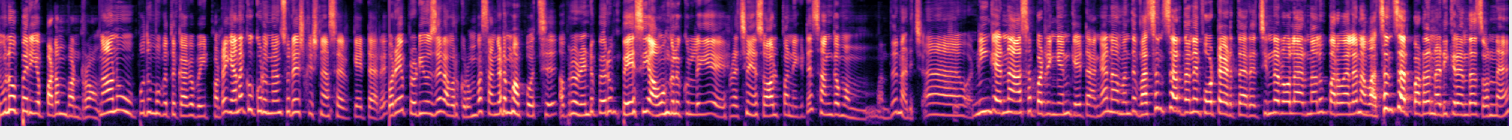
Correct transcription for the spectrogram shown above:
இவ்வளோ பெரிய படம் பண்றோம். நானும் புதுமுகத்துக்காக வெயிட் பண்றேன். எனக்கு கொடுங்கன்னு சுரேஷ் கிருஷ்ணா சார் கேட்டாரு. ஒரே ப்ரொடியூசர் அவருக்கு ரொம்ப சங்கடமா போச்சு. அப்புறம் ரெண்டு பேரும் பேசி அவங்களுக்குள்ளேயே பிரச்சனையை சால்வ் பண்ணிக்கிட்டு சங்கமம் வந்து நடிச்சேன். நீங்க என்ன ஆசைப்படுறீங்கன்னு கேட்டாங்க. நான் வந்து வசந்த் சார் தானே போட்டோ எடுத்தாரு. சின்ன ரோலா இருந்தாலும் பரவாயில்ல. நான் வசந்த் சார் படம் நடிக்கிறேன்னு தான் சொன்னேன்.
